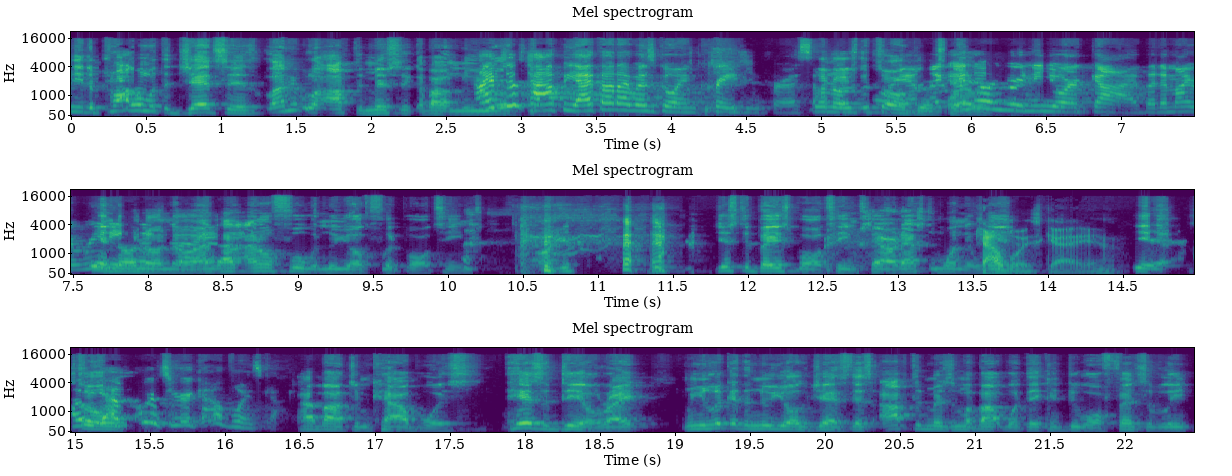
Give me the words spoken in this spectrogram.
See, the problem with the Jets is a lot of people are optimistic about New York. I'm just happy. I thought I was going crazy for a second. No, no, it's, it's all I'm good. like, I know you're a New York guy, but am I Yeah, reading? no, no, no. I. I, I don't fool with New York football teams. Just, just- just the baseball team, Sarah. That's the one that wins. Cowboys guy, yeah. Yeah. oh So yeah, of course you're a Cowboys guy. how about them Cowboys? Here's the deal, right? When you look at the New York Jets, there's optimism about what they can do offensively.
